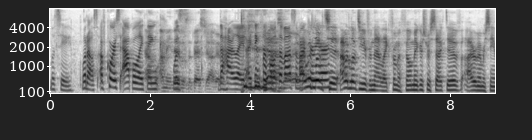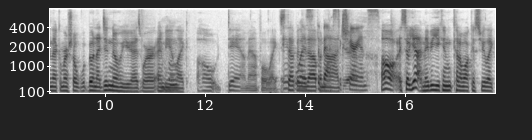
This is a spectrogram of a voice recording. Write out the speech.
Let's see, what else? Of course, Apple. I think Apple, I mean, was, was the best job ever. the highlight. I think for Yeah. both of us of our I would career. love to. I would love to hear from that, like from a filmmaker's perspective. I remember seeing that commercial w- when I didn't know who you guys were, and being like, "Oh, damn, Apple, like stepping Mm-hmm. it it, up the a best notch." experience. Oh, so yeah, maybe you can kind of walk us through like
